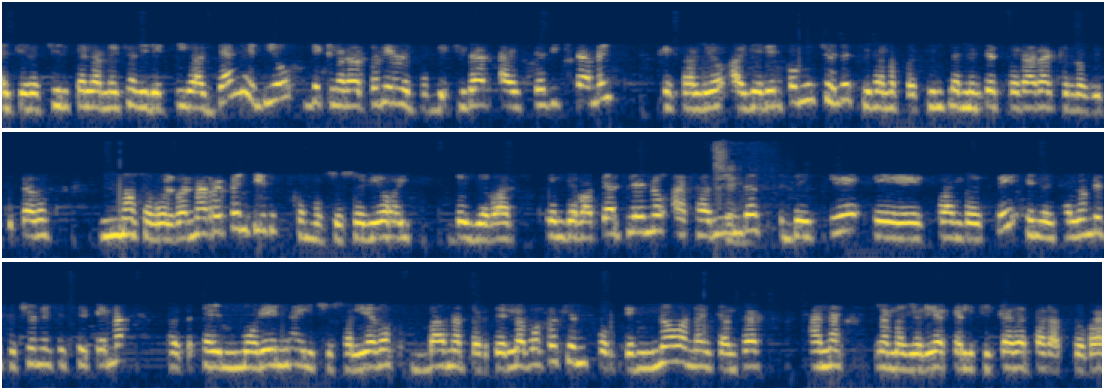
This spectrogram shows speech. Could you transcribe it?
Hay que decir que la mesa directiva ya le dio declaratoria de publicidad a este dictamen que salió ayer en comisiones y bueno, pues simplemente esperar a que los diputados no se vuelvan a arrepentir, como sucedió hoy, de llevar el debate al Pleno a sabiendas de que eh, cuando esté en el salón de sesiones este tema, pues el Morena y sus aliados van a perder la votación porque no van a alcanzar, Ana, la mayoría calificada para aprobar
